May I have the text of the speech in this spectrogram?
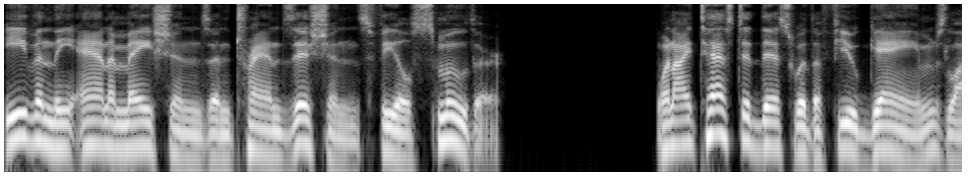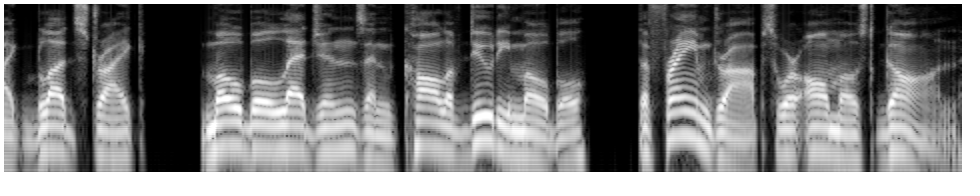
Even the animations and transitions feel smoother. When I tested this with a few games like Bloodstrike, Mobile Legends, and Call of Duty Mobile, the frame drops were almost gone.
